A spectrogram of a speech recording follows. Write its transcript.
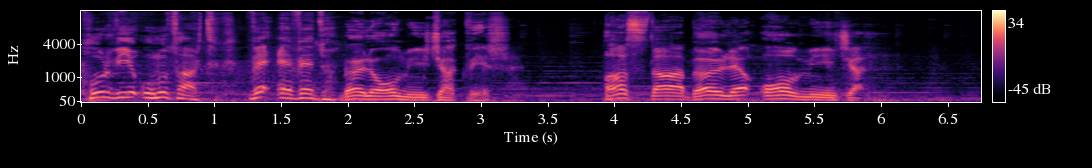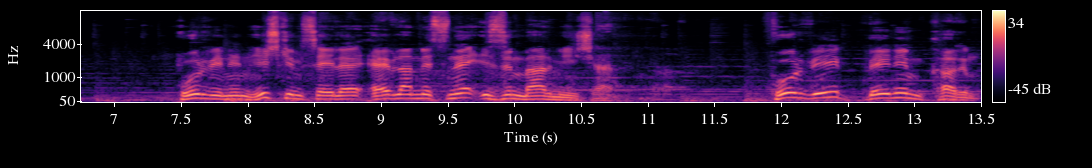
Purvi'yi unut artık ve eve dön. Böyle olmayacak bir. Asla böyle olmayacak. Purvi'nin hiç kimseyle evlenmesine izin vermeyeceğim. Purvi benim karım.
